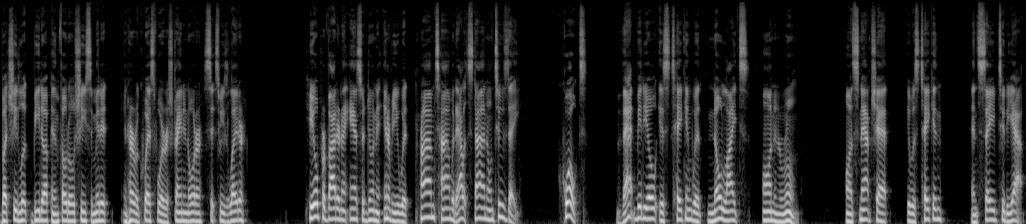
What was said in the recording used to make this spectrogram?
But she looked beat up in photos she submitted in her request for a restraining order six weeks later. Hill provided an answer during an interview with Prime Time with Alex Stein on Tuesday. Quote, that video is taken with no lights on in the room. On Snapchat, it was taken and saved to the app.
